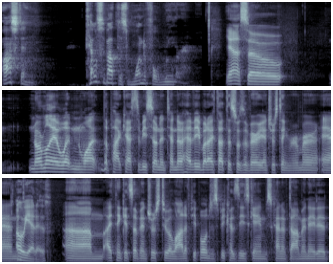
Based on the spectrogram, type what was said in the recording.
Austin, tell us about this wonderful rumor. Yeah, so normally I wouldn't want the podcast to be so Nintendo heavy, but I thought this was a very interesting rumor and Oh yeah, it is. um, I think it's of interest to a lot of people just because these games kind of dominated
